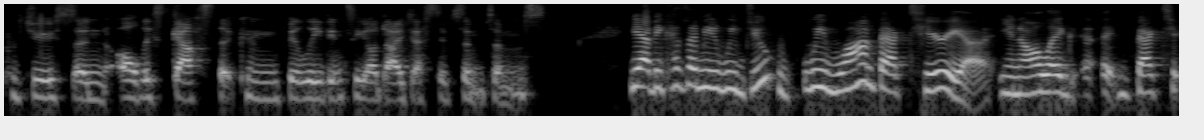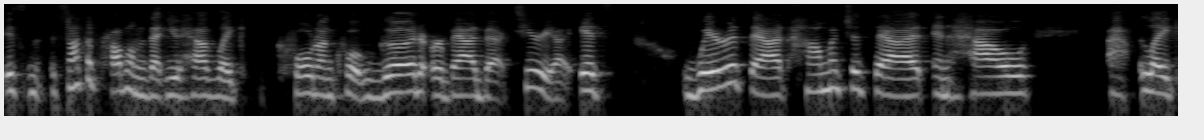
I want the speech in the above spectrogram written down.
produce and all this gas that can be leading to your digestive symptoms yeah because i mean we do we want bacteria you know like uh, uh, bacteria it's, it's not the problem that you have like quote unquote good or bad bacteria. It's where it's at how much it's at and how like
